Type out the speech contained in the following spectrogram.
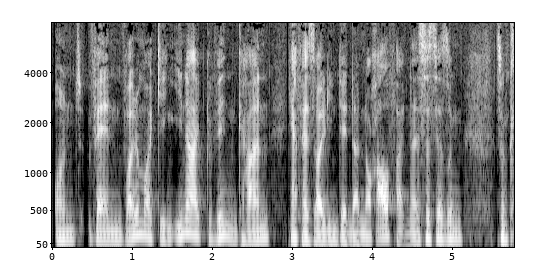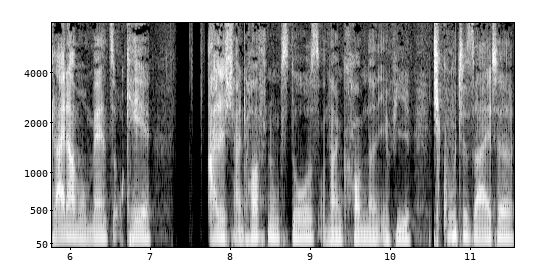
Und wenn Voldemort gegen ihn halt gewinnen kann, ja, wer soll ihn denn dann noch aufhalten? Dann ist das ja so ein, so ein kleiner Moment, so, okay, alles scheint hoffnungslos und dann kommt dann irgendwie die gute Seite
